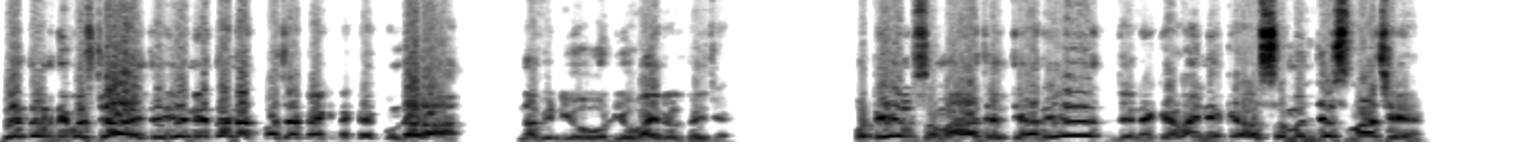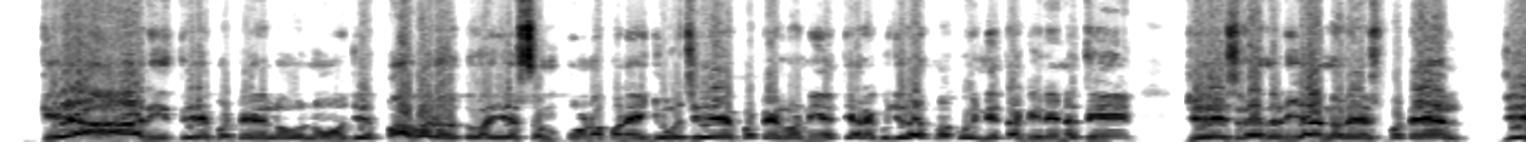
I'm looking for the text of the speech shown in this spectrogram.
બે ત્રણ દિવસ જાય તો એ નેતાના જ પાછા કંઈક ને કંઈક કુંડાળા ના વીડિયો ઓડિયો વાયરલ થઈ જાય. પટેલ સમાજ અત્યારે જેને કહેવાય ને કે અસમંજસમાં છે. કે આ રીતે પટેલોનો જે પાવર હતો એ સંપૂર્ણપણે ગયો છે. પટેલોની અત્યારે ગુજરાતમાં કોઈ નેતાગીરી નથી. જયેશ રાદડિયા, નરેશ પટેલ જે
